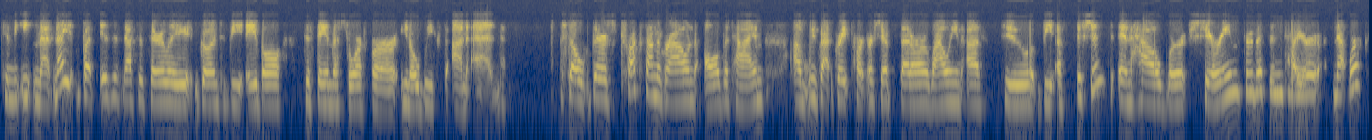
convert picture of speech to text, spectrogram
can be eaten that night but isn't necessarily going to be able to stay in the store for, you know, weeks on end. So there's trucks on the ground all the time. Um, we've got great partnerships that are allowing us to be efficient in how we're sharing through this entire network.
